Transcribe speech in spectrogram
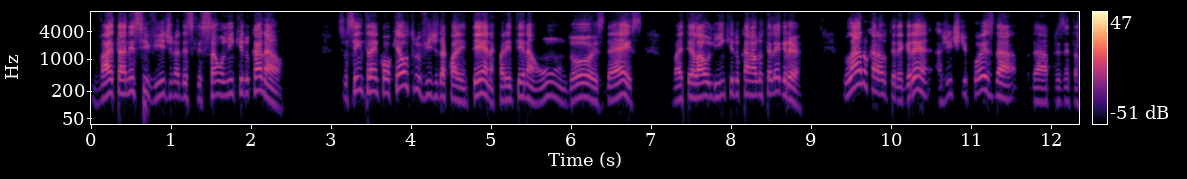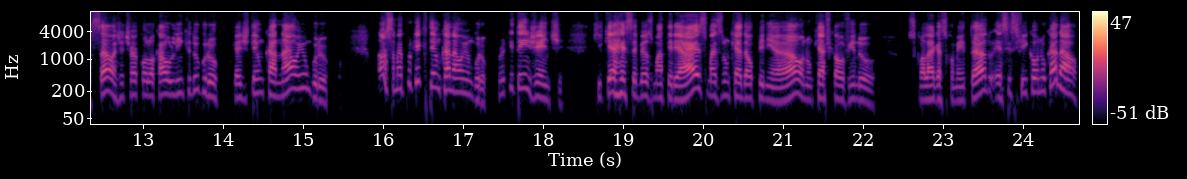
vai estar tá nesse vídeo na descrição o link do canal. Se você entrar em qualquer outro vídeo da quarentena, quarentena 1, 2, 10, vai ter lá o link do canal do Telegram. Lá no canal do Telegram, a gente, depois da, da apresentação, a gente vai colocar o link do grupo, porque a gente tem um canal e um grupo. Nossa, mas por que, que tem um canal e um grupo? Porque tem gente que quer receber os materiais, mas não quer dar opinião, não quer ficar ouvindo os colegas comentando, esses ficam no canal.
